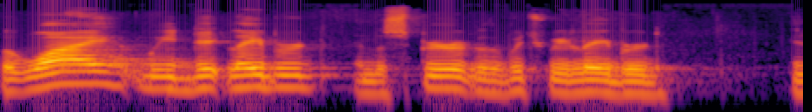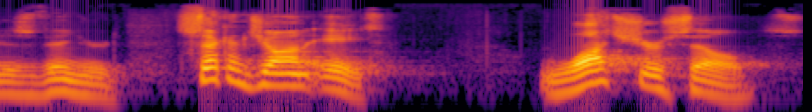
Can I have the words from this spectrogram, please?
but why we labored and the spirit with which we labored in his vineyard. 2 John 8. Watch yourselves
